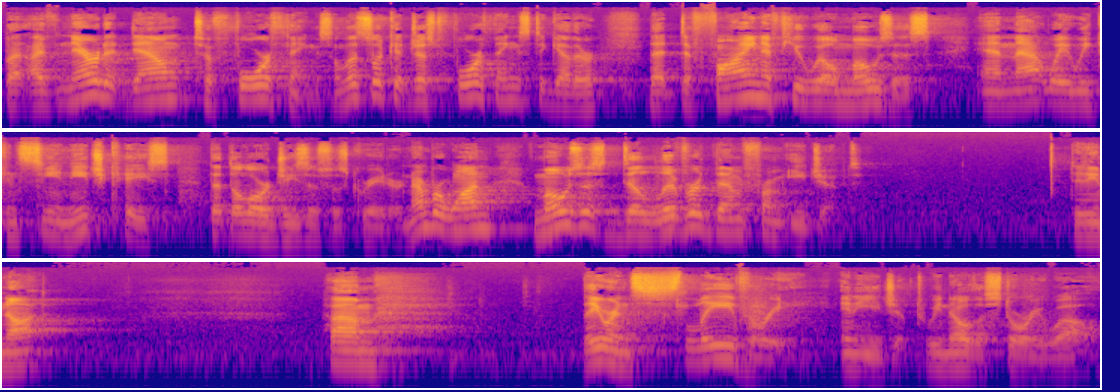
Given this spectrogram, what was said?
but I've narrowed it down to four things. So let's look at just four things together that define, if you will, Moses, and that way we can see in each case that the Lord Jesus was greater. Number one, Moses delivered them from Egypt. Did he not? Um, they were in slavery in Egypt. We know the story well.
